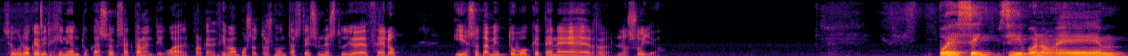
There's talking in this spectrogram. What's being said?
Seguro que Virginia en tu caso exactamente igual, porque encima vosotros montasteis un estudio de cero y eso también tuvo que tener lo suyo. Pues sí, sí, bueno, em,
